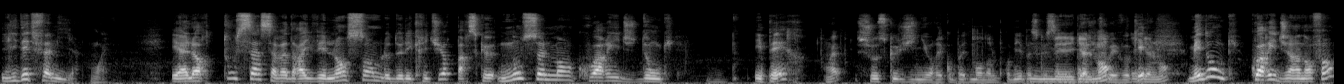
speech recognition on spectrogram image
l'idée de famille. Ouais. Et alors tout ça, ça va driver l'ensemble de l'écriture parce que non seulement Quaritch donc est père, Ouais. chose que j'ignorais complètement dans le premier parce que pas du également, évoqué. également. Mais donc Quaritch a un enfant,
